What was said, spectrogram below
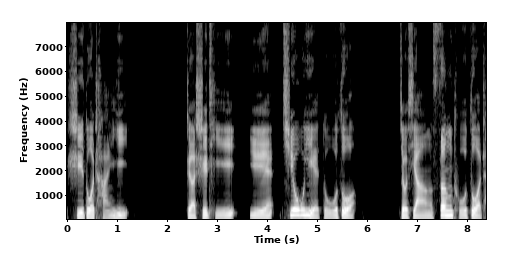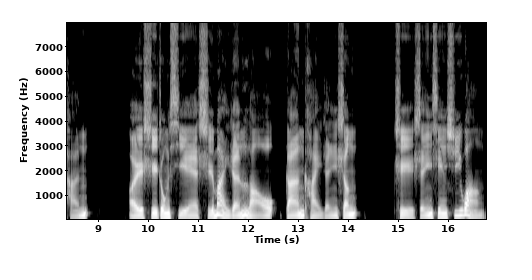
诗多禅意。这诗题曰《秋夜独坐》，就像僧徒坐禅；而诗中写时迈人老，感慨人生，斥神仙虚妄，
